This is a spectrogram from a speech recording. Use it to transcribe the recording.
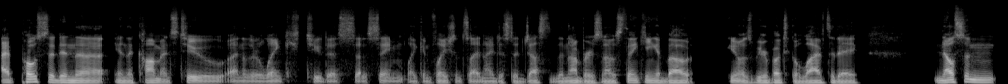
I posted in the in the comments too another link to this uh, same like inflation site, and I just adjusted the numbers. And I was thinking about you know as we were about to go live today, Nelson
